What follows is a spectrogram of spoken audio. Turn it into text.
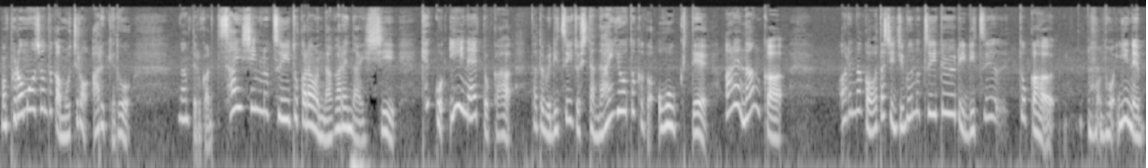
まあ、プロモーションとかもちろんあるけど、なんていうのかな、最新のツイートからは流れないし、結構いいねとか、例えばリツイートした内容とかが多くて、あれなんか、あれなんか私自分のツイートよりリツイートか、あの、いいね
